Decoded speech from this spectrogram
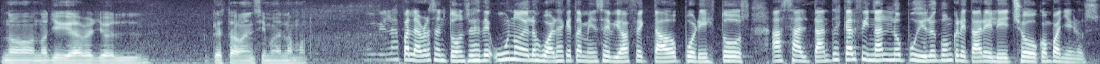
No, no llegué a ver yo el que estaba encima de la moto En las palabras entonces de uno de los guardias que también se vio afectado por estos asaltantes que al final no pudieron concretar el hecho, compañeros.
